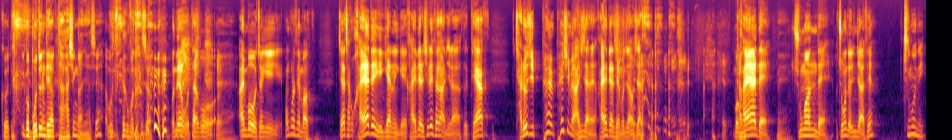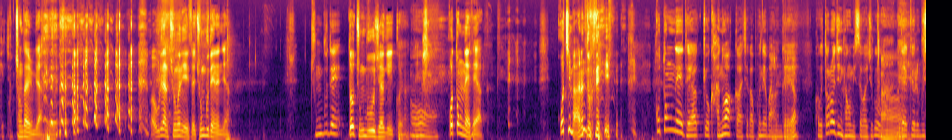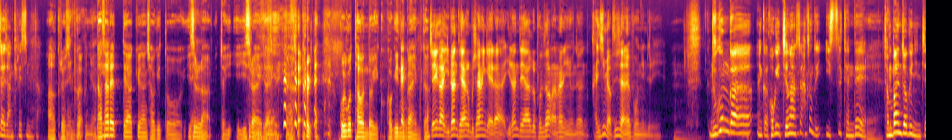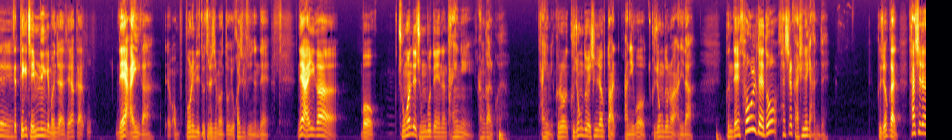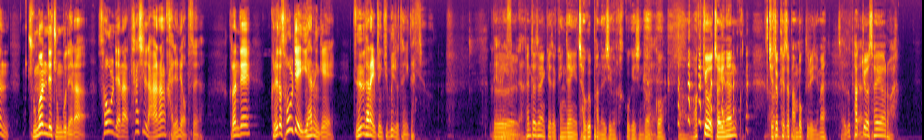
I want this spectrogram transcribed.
그 이거 모든 대학 다 하신 거 아니었어요? 아, 모든 대학은 못하죠. 모든 대학은 못하고 예. 아니 뭐 저기 홍 프로 쌤막 제가 자꾸 가야 돼 얘기하는 게 가야 돼를 싫어서가 아니라 그 대학 자료집 펴, 펴시면 아시잖아요. 가야 돼가 제일 먼저 나오잖아요. 뭐 강- 가야 돼, 네. 중원대, 중원대 어딘지 아세요? 중원에 있겠죠. 정답입니다. 네. 어, 우리나라 중원에 있어요. 중부대는요. 중부대 또 중부 지역에 있고요. 네. 어 꽃동네 대학. 꽃이 많은 동네. 꽃동네 대학교 간호학과 제가 보내봤는데 아, 그래요? 거기 떨어지는 경험이 있어가지고 아. 그 대학교를 무시하지 않기로 했습니다. 아 그렇습니까? 네, 그렇군요. 나사렛 대학교는 저기 또 이슬람 저 이, 이스라엘 이스라엘. 거기 골고타 언덕 있고 거기 있는 거 아닙니까? 저희가 이런 대학을 무시하는 게 아니라 이런 대학을 분석을 안 하는 이유는 관심이 없으시잖아요 부모님들이. 누군가 그러니까 거기 지원 학생, 학생도 있을 텐데 예. 전반적인 이제 그러니까 되게 재밌는 게 뭔지 아세요? 그러니까 우- 내 아이가 어, 부모님들이 또 들으시면 또 욕하실 수 있는데 내 아이가 뭐 중원대 중부대에는 당연히 안 갈 거야. 당연히 그런 그 정도의 실력도 아, 아니고 그 정도는 아니다. 근데 서울대도 사실 갈 실력이 안 돼. 그죠? 그러니까 사실은 중원대 중부대나 서울대나 사실 나랑 관련이 없어요. 그런데 그래도 서울대 얘기하는 게 듣는 사람 입장에 기분이 좋다니까요. 네, 그 알겠습니다. 펜타 선생님께서 굉장히 저급한 의식을 갖고 계신 것 네. 같고 어, 학교 저희는 계속해서 반복드리지만. 학교 서열화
